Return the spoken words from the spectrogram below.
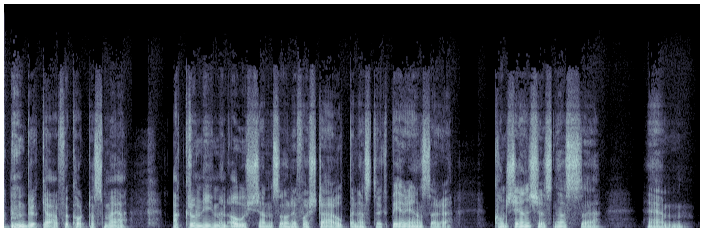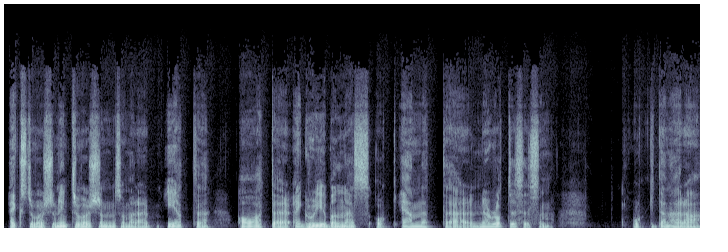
brukar förkortas med akronymen OCEAN, så det första är openness to experience, är conscientiousness, eh, eh, extroversion, introversion som är et, A är agreeableness och N är neuroticism. Och den här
